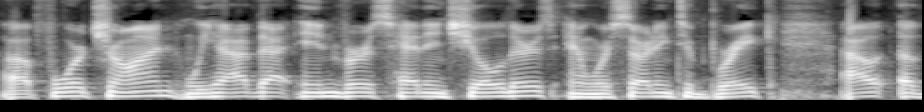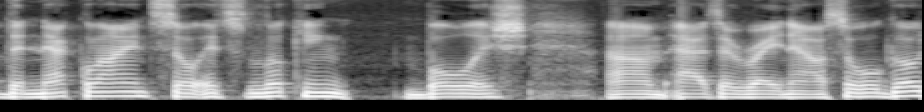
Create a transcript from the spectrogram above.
Uh, for Tron we have that inverse head and shoulders and we're starting to break out of the neckline. So it's looking bullish um, as of right now. So we'll go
